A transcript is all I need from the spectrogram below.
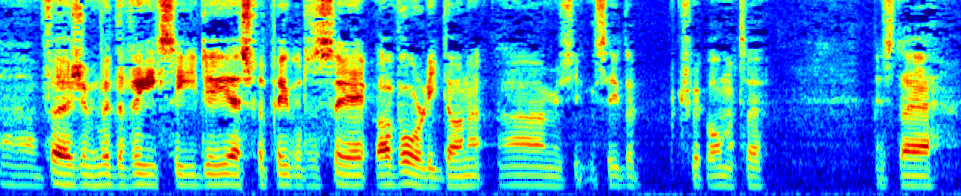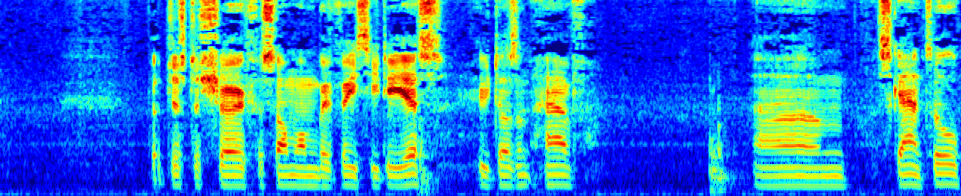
a, a, version with the VCDS for people to see it. I've already done it. Um, as you can see, the tripometer is there. But just to show for someone with VCDS who doesn't have um, a scan tool,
